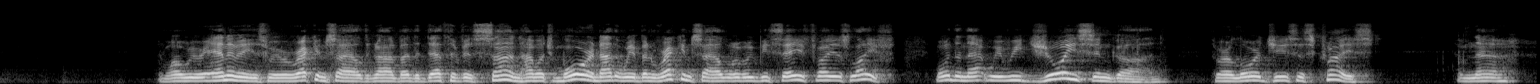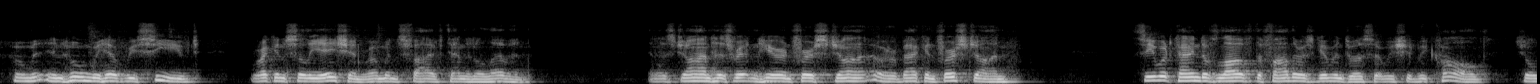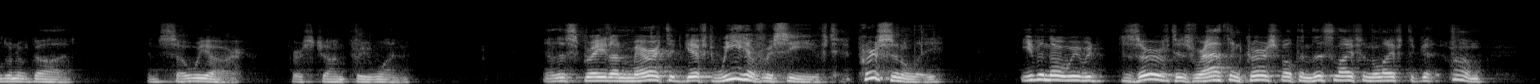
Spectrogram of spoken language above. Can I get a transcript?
And while we were enemies, we were reconciled to God by the death of His Son. How much more, now that we've been reconciled, will we be saved by His life? More than that, we rejoice in God through our Lord Jesus Christ, whom now, whom, in whom we have received reconciliation, Romans 5, 10, and 11. And as John has written here in First John, or back in First John, See what kind of love the Father has given to us that we should be called children of God. And so we are. 1 John 3 1. Now, this great unmerited gift we have received personally, even though we deserved his wrath and curse both in this life and the life to come, hmm,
